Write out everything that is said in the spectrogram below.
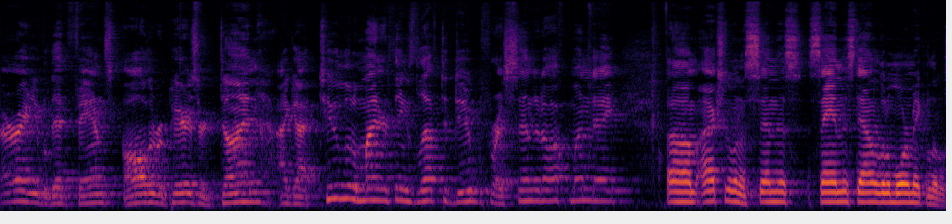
All right, Evil Dead fans, all the repairs are done. I got two little minor things left to do before I send it off Monday. Um, I actually want to send this, sand this down a little more, make it a little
